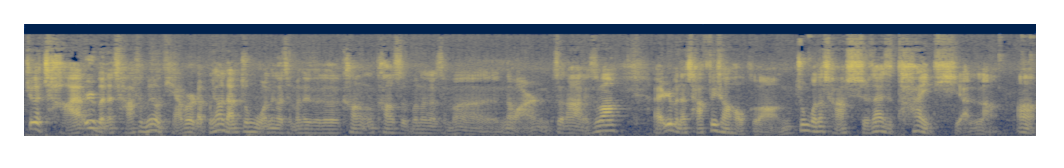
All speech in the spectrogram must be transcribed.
这个茶呀，日本的茶是没有甜味的，不像咱中国那个什么那个康康师傅那个什么那玩意儿这那的，是吧？哎，日本的茶非常好喝啊，中国的茶实在是太甜了啊。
